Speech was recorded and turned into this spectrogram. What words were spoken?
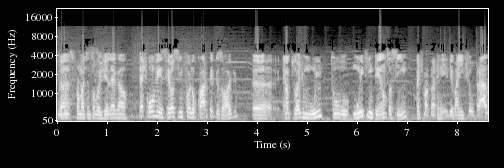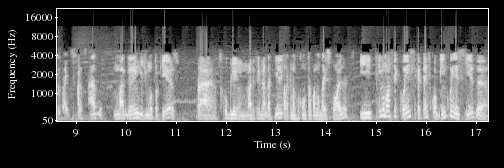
Então esse formato de antologia é legal. Até convenceu, assim, foi no quarto episódio. Uh, é um episódio muito, muito intenso, assim. O Matt McConaughey, ele vai infiltrado, vai disfarçado numa gangue de motoqueiros. Pra descobrir uma determinada pista, falar que não vou contar pra não dar spoiler. E tem uma sequência que até ficou bem conhecida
